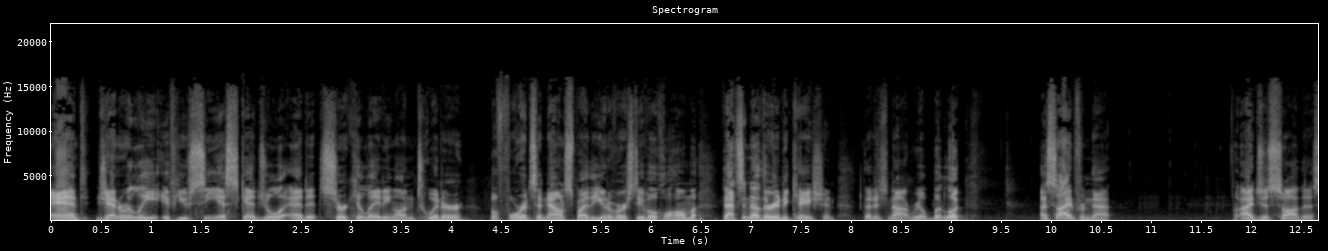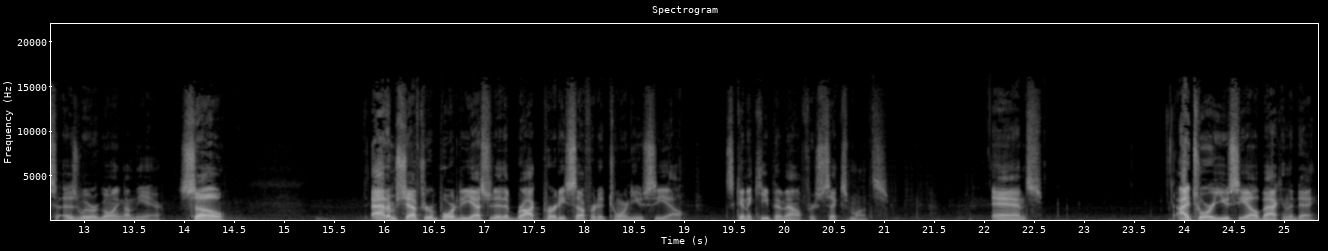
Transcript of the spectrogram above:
And generally, if you see a schedule edit circulating on Twitter before it's announced by the University of Oklahoma, that's another indication that it's not real. But look, aside from that, I just saw this as we were going on the air. So, Adam Schefter reported yesterday that Brock Purdy suffered a torn UCL. It's going to keep him out for six months. And I tore UCL back in the day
